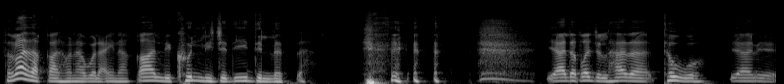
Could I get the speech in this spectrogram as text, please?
فماذا قال هنا أبو العينه؟ قال لكل جديد لذة. يعني الرجل هذا توه يعني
